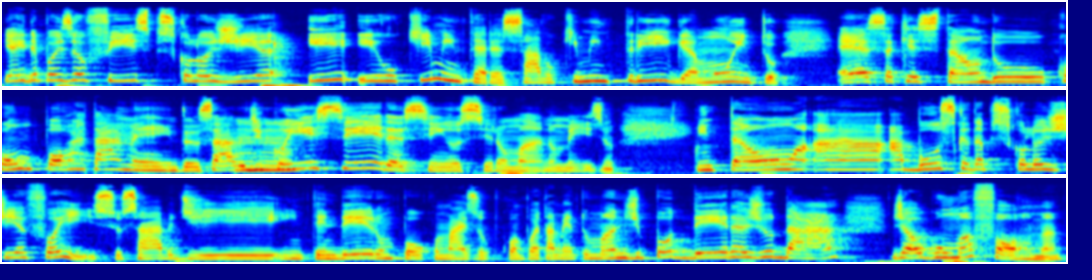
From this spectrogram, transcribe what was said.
E aí depois eu fiz psicologia e, e o que me interessava, o que me intriga muito é essa questão do comportamento, sabe? De conhecer, assim, o ser humano mesmo. Então, a, a busca da psicologia foi isso, sabe? De entender um pouco mais o comportamento humano, de poder ajudar de alguma forma,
